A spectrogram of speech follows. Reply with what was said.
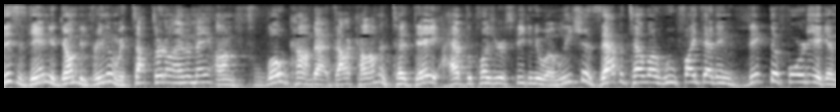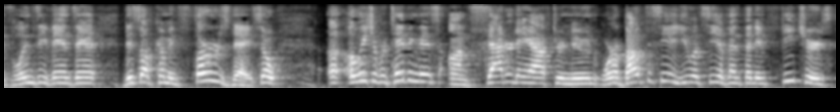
This is Daniel Gumby Vreeland with Top Turtle MMA on FloCombat.com, and today I have the pleasure of speaking to Alesha Zappitella, who fights at Invicta 40 against Lindsey Van Zandt this upcoming Thursday. So, uh, Alesha, we're taping this on Saturday afternoon. We're about to see a UFC event that features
